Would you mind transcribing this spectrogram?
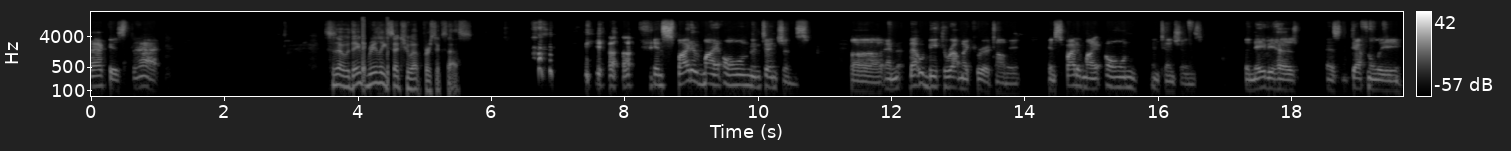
heck is that? So they really set you up for success. yeah, in spite of my own intentions. Uh, and that would be throughout my career, Tommy. In spite of my own intentions, the Navy has has definitely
